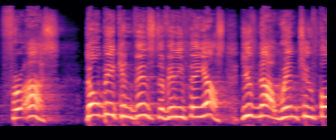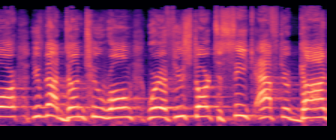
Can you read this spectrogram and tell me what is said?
for us. Don't be convinced of anything else. You've not went too far. You've not done too wrong where if you start to seek after God,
